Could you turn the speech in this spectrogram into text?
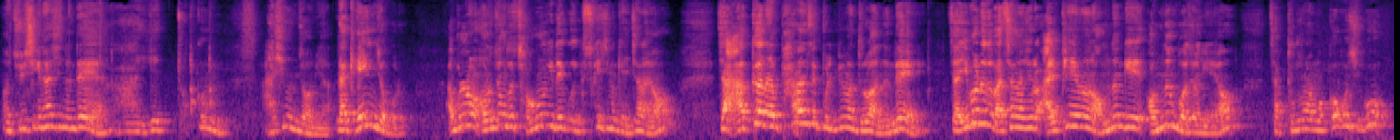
어, 주시긴 하시는데 아 이게 조금 아쉬운 점이야. 나 개인적으로. 아 물론 어느 정도 적응이 되고 익숙해지면 괜찮아요. 자 아까는 파란색 불빛만 들어왔는데 자 이번에도 마찬가지로 RPM은 없는 게 없는 버전이에요. 자 불을 한번 꺼보시고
